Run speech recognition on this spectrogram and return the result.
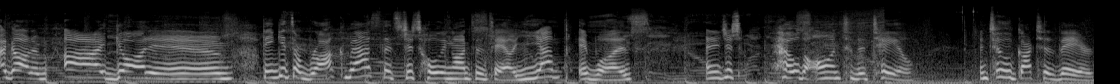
I got him, I got him. I think it's a rock bass that's just holding on to the tail. Yep, it was. And it just held on to the tail until it got to there.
